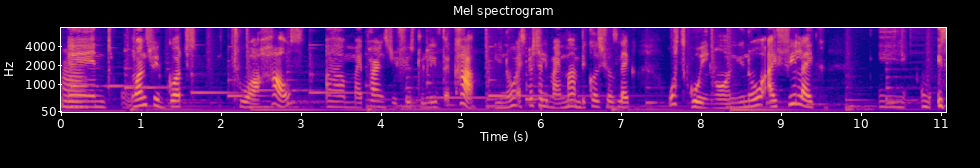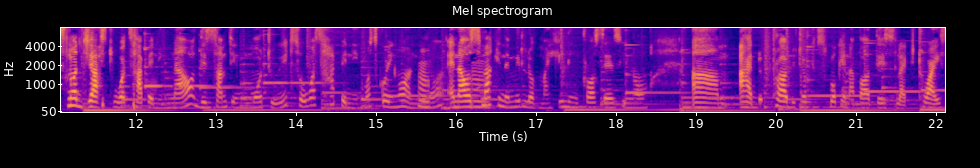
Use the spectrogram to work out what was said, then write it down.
Mm. and once we got to our house um, my parents refused to leave the car you know especially my mom because she was like what's going on you know i feel like it's not just what's happening now there's something more to it so what's happening what's going on you Mm. know and i was Mm. smack in the middle of my healing process you know um i had probably talk, spoken about this like twice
